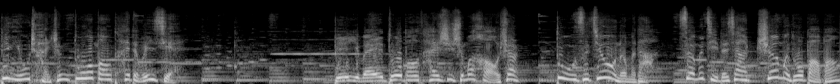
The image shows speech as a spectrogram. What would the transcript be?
并有产生多胞胎的危险。别以为多胞胎是什么好事儿，肚子就那么大，怎么挤得下这么多宝宝？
